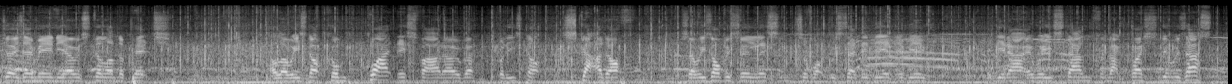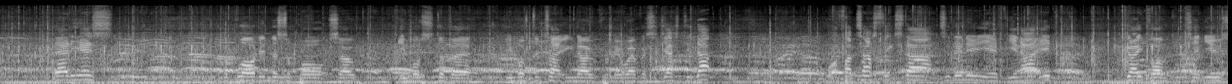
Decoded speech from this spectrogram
Jose Mourinho is still on the pitch, although he's not come quite this far over, but he's not scattered off. So he's obviously listened to what was said in the interview in United We Stand from that question that was asked. There he is, applauding the support. So he must have uh, he must have taken note from whoever suggested that. What a fantastic start to the new year for United. Great form continues.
